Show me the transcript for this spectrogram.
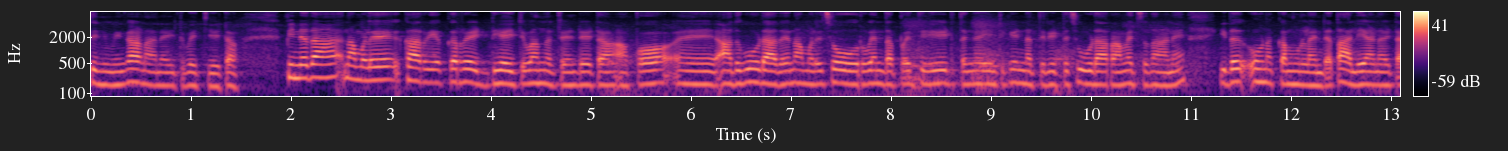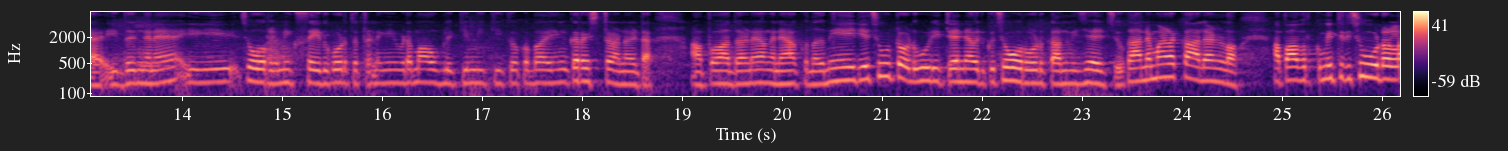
സിനിമയും കാണാനായിട്ട് പറ്റി കേട്ടോ പിന്നെ ഇതാ നമ്മൾ കറിയൊക്കെ റെഡി ആയിട്ട് വന്നിട്ടുണ്ട് കേട്ടോ അപ്പോൾ അതുകൂടാതെ നമ്മൾ ചോറ് വെന്തപ്പോൾ ഇത്തിരി എടുത്തും കഴിഞ്ഞിട്ട് കിണ്ണത്തിലിട്ട് ചൂടാറാൻ വെച്ചതാണ്. ഇത് ഉണക്കമുള്ളതിന്റെ തലയാണ് കേട്ടോ ഇതിങ്ങനെ ഈ ചോറിൽ മിക്സ് ചെയ്ത് കൊടുത്തിട്ടുണ്ടെങ്കിൽ ഇവിടെ മൗഗ്ലിക്കും വിക്കിക്കും ഒക്കെ ഭയങ്കര ഇഷ്ടമാണ് കേട്ടോ അപ്പോൾ അതാണ് അങ്ങനെ ആക്കുന്നത്. നേരിയ ചൂട്ടോട് കൂടിയിട്ട് തന്നെ അവർക്ക് ചോറ് കൊടുക്കാമെന്ന് വിചാരിച്ചു. കാരണം മഴക്കാലമാണല്ലോ അപ്പോൾ അവർക്കും ഇത്തിരി ചൂടുള്ള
